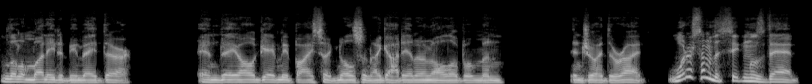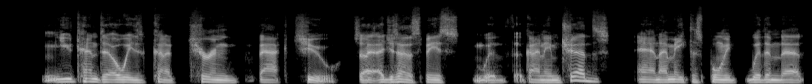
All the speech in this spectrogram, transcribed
A little money to be made there. And they all gave me buy signals and I got in on all of them and enjoyed the ride. What are some of the signals that you tend to always kind of turn back to. So I, just had a space with a guy named Cheds, and I make this point with him that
